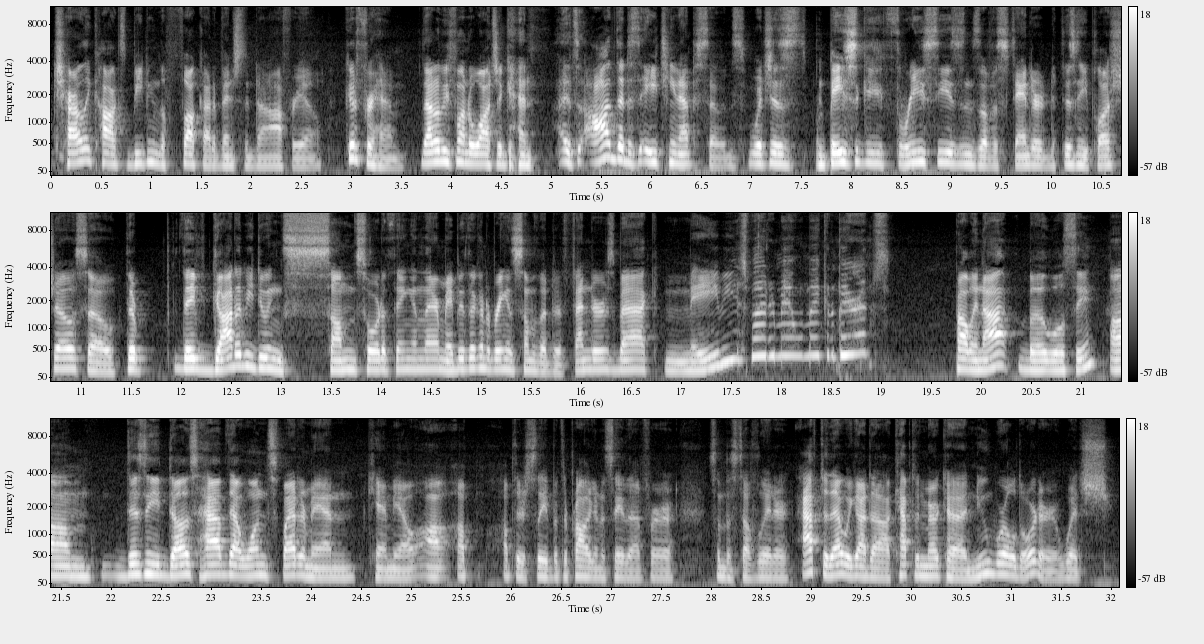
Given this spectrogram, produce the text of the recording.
Charlie Cox beating the fuck out of Vincent D'Onofrio. Good for him. That'll be fun to watch again. It's odd that it's 18 episodes, which is basically three seasons of a standard Disney Plus show. So they're they've got to be doing some sort of thing in there. Maybe they're going to bring in some of the defenders back. Maybe Spider Man will make an appearance. Probably not, but we'll see. Um, Disney does have that one Spider Man cameo uh, up up their sleeve, but they're probably going to save that for some of the stuff later. After that, we got uh, Captain America: New World Order, which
